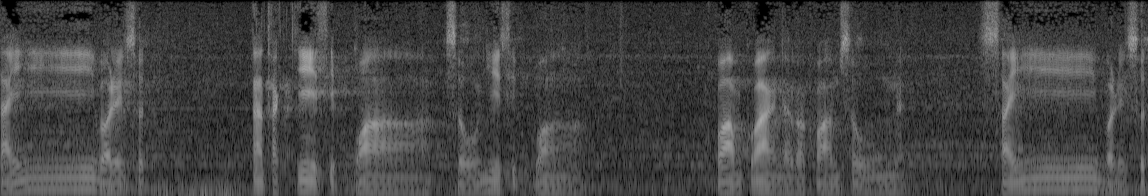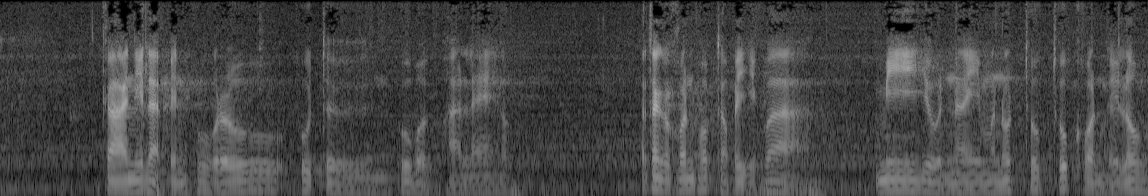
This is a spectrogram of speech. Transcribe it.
สบริสุทธิ์ หน้าตักยี่สิบวา สูงยี่สิบวา ความกว้างแล้วก็ความสูงเนี่ยใสบริสุทธิ์ กายนี้แหละเป็นผู้รู้ผู้ตื่น ผู้เบิกบานแล้วแล้วท่านก็ค้นพบต่อไปอีกว่า มีอยู่ในมนุษย์ทุกทุกคนในโลก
